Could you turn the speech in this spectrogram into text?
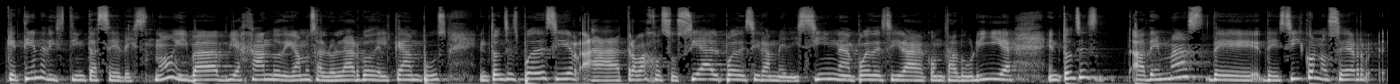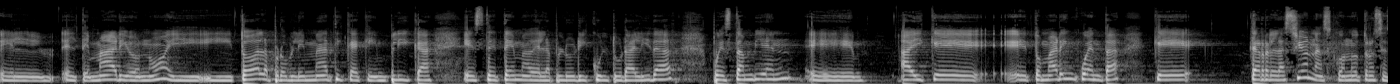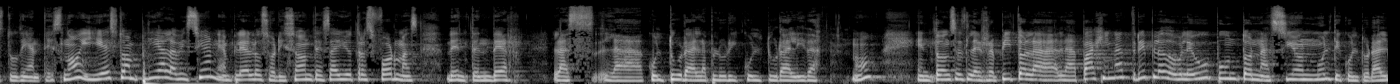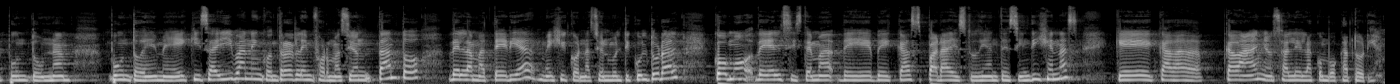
que tiene distintas sedes, ¿no? Y va viajando, digamos, a lo largo del campus. Entonces puedes ir a trabajo social, puedes ir a medicina, puedes ir a contaduría. Entonces, además de, sí conocer el, temario, ¿no? Y, toda la problemática que implica este tema de la pluriculturalidad, pues también eh, hay que eh, tomar en cuenta que te relacionas con otros estudiantes, ¿no? Y esto amplía la visión y amplía los horizontes. Hay otras formas de entender la cultura, la pluriculturalidad, ¿no? Entonces, les repito la, la página www.nacionmulticultural.unam.mx. Ahí van a encontrar la información tanto de la materia México Nación Multicultural como del sistema de becas para estudiantes indígenas que cada, cada año sale la convocatoria.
